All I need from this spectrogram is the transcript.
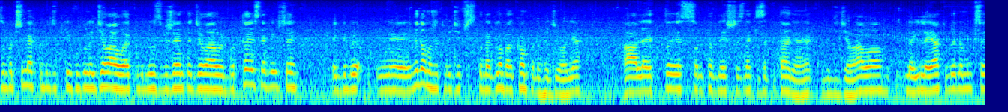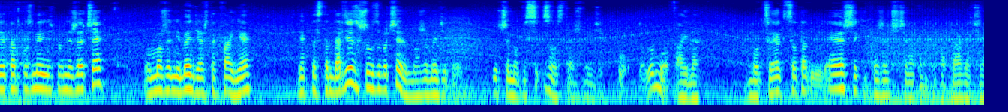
zobaczymy jak to będzie tutaj w ogóle działało, jak będą zwierzęta działały, bo to jest największe, jak gdyby, nie, wiadomo, że tu będzie wszystko na Global Company chodziło, nie? Ale to jest, są pewne jeszcze znaki zapytania, jak to będzie działało, na ile ja tu będę mógł sobie tam pozmienić pewne rzeczy, bo może nie będzie aż tak fajnie, jak na standardzie, zresztą zobaczymy, może będzie, kurczę, nowy Seasons też wyjdzie, o, to by było fajne, bo co jak co tam, jeszcze kilka rzeczy trzeba tam poprawiać, nie?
